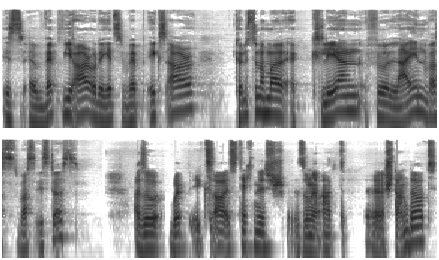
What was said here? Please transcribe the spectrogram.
ist äh, WebVR oder jetzt WebXR. Könntest du nochmal erklären für Laien, was, was ist das? Also WebXR ist technisch so eine Art äh, Standard,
